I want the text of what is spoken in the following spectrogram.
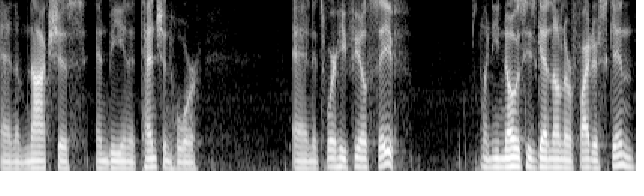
and obnoxious and be an attention whore. And it's where he feels safe. When he knows he's getting under a fighter's skin,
